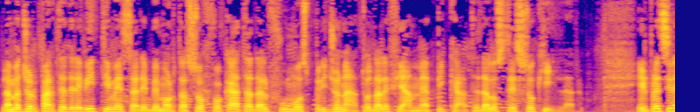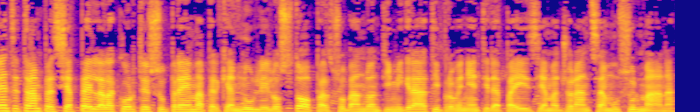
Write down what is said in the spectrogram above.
La maggior parte delle vittime sarebbe morta soffocata dal fumo sprigionato sprigionato dalle fiamme appiccate dallo stesso killer. Il presidente Trump si appella alla Corte Suprema perché annulli lo stop al suo bando antimmigrati provenienti da paesi a maggioranza musulmana.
